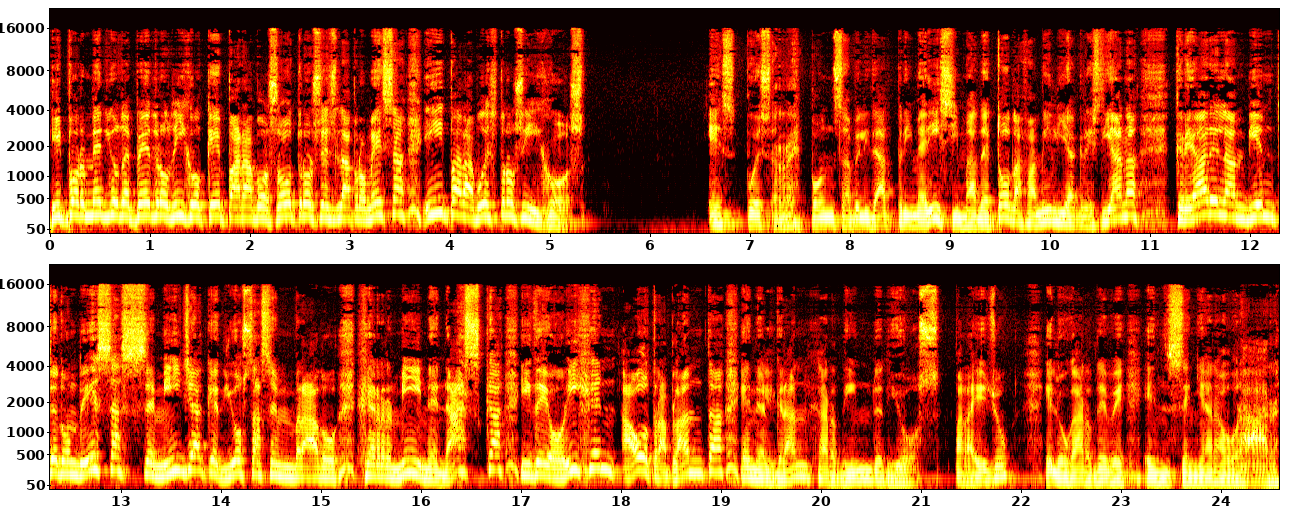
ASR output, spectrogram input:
Y por medio de Pedro dijo que para vosotros es la promesa y para vuestros hijos. Es pues responsabilidad primerísima de toda familia cristiana crear el ambiente donde esa semilla que Dios ha sembrado germine, nazca y dé origen a otra planta en el gran jardín de Dios. Para ello, el hogar debe enseñar a orar,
